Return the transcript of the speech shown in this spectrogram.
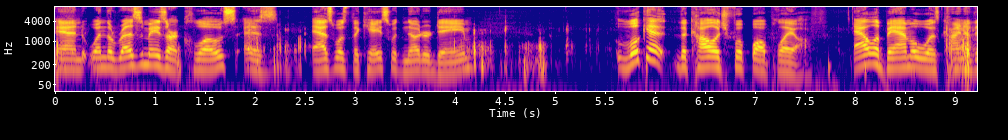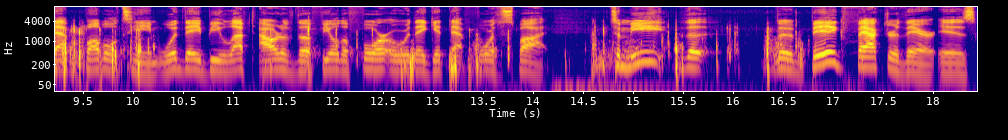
and when the resumes are close, as as was the case with Notre Dame, look at the college football playoff. Alabama was kind of that bubble team. Would they be left out of the field of four, or would they get that fourth spot? To me, the the big factor there is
